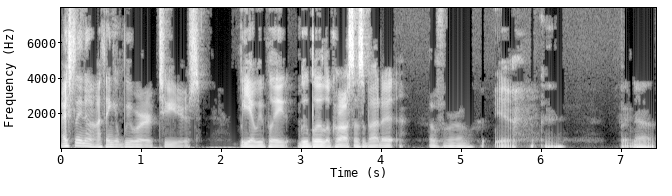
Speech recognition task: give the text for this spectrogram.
Actually, no, I think we were two years. But yeah, we played we played lacrosse. That's about it. Oh, for real? Yeah. Okay. But no.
